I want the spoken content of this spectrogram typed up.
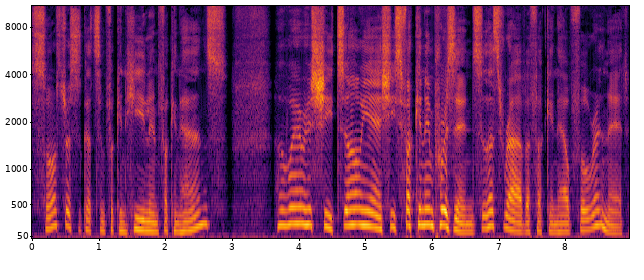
Sorceress has got some fucking healing fucking hands. Oh, where is she? Oh, yeah, she's fucking imprisoned, so that's rather fucking helpful, isn't it?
